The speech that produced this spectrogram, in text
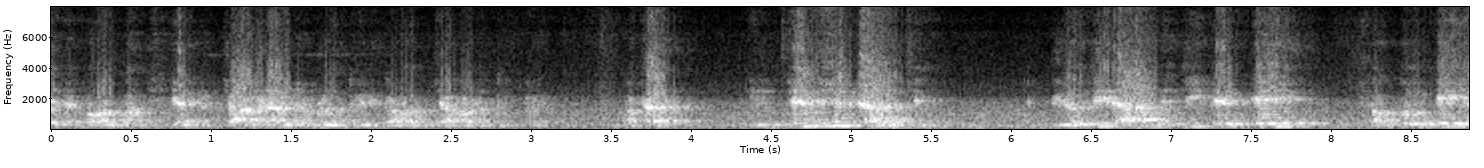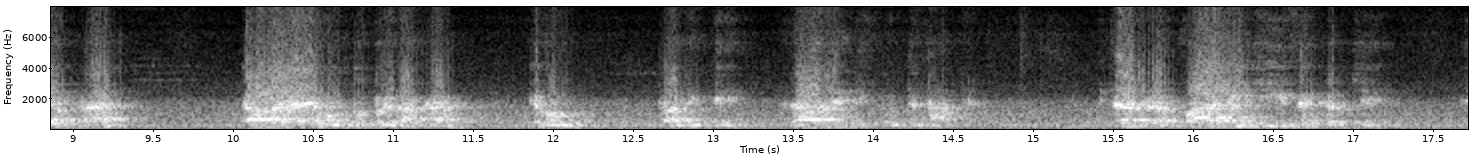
যেটা খবর পাচ্ছি যে একটা টার্মিনাল টার্মিনাল তৈরি করা হচ্ছে আবার নতুন করে অর্থাৎ ইন্টেনশনটা হচ্ছে যে বিরোধী রাজনীতিদেরকে সকলকেই আপনার কারাগারে বন্ধ করে রাখা এবং তাদেরকে রাজনীতি করতে না দেওয়া এটা একটা ফারারিচি ইফেক্ট হচ্ছে যে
